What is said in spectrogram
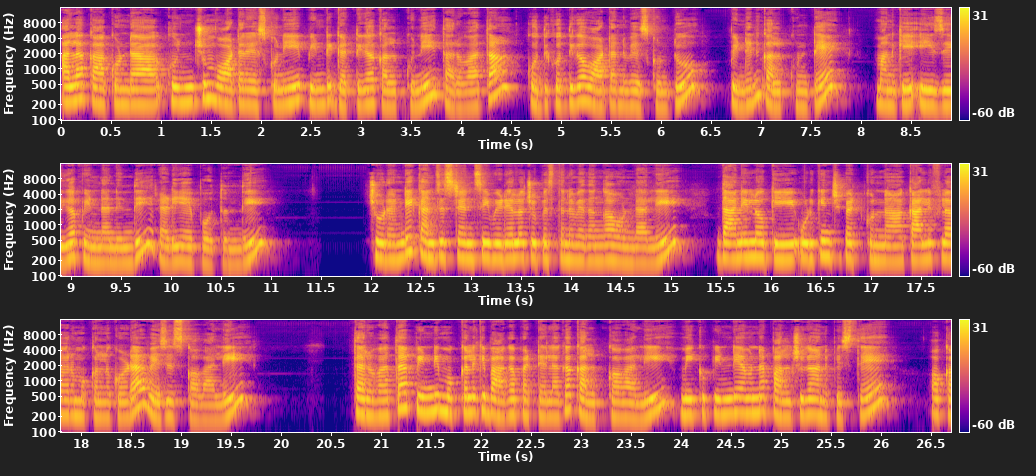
అలా కాకుండా కొంచెం వాటర్ వేసుకుని పిండి గట్టిగా కలుపుకుని తర్వాత కొద్ది కొద్దిగా వాటర్ని వేసుకుంటూ పిండిని కలుపుకుంటే మనకి ఈజీగా పిండి అనేది రెడీ అయిపోతుంది. చూడండి కన్సిస్టెన్సీ వీడియోలో చూపిస్తున్న విధంగా ఉండాలి. దానిలోకి ఉడికించి పెట్టుకున్న కాలీఫ్లవర్ ముక్కలను కూడా వేసేసుకోవాలి. తర్వాత పిండి ముక్కలకి బాగా పట్టేలాగా కలుపుకోవాలి. మీకు పిండి ఏమన్నా పలుచుగా అనిపిస్తే ఒక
